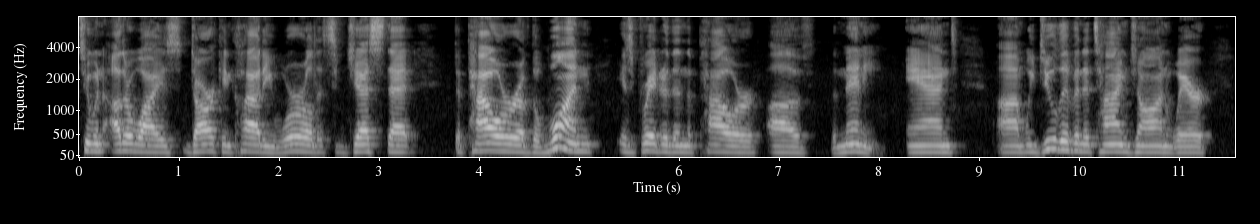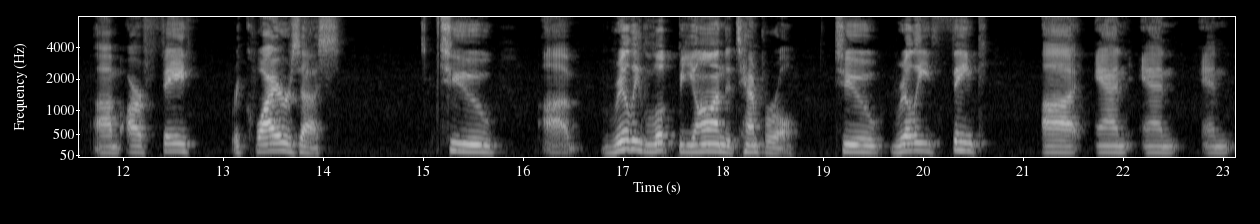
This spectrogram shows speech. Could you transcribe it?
to an otherwise dark and cloudy world that suggests that the power of the one is greater than the power of the many. And um, we do live in a time, John, where um, our faith requires us to uh, really look beyond the temporal, to really think uh, and and and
